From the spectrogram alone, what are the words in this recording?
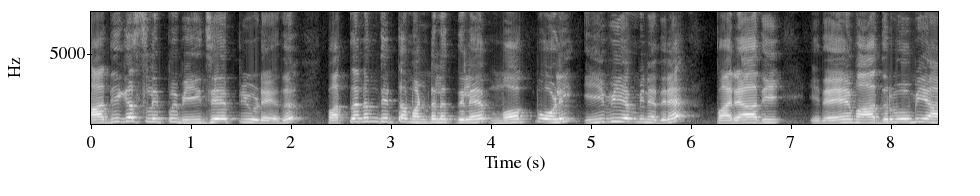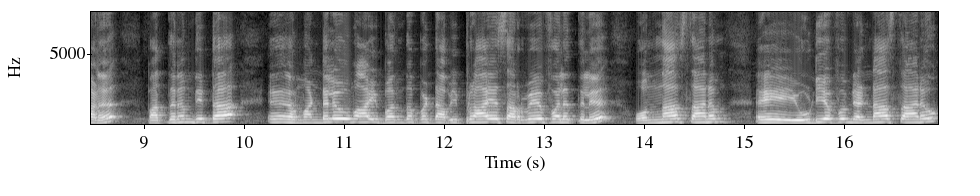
അധിക സ്ലിപ്പ് ബി ജെ പിയുടേത് പത്തനംതിട്ട മണ്ഡലത്തിലെ മോക്ക് പോളിൽ ഇ വി എമ്മിനെതിരെ പരാതി. ഇതേ മാതൃഭൂമിയാണ്. പത്തനംതിട്ട മണ്ഡലവുമായി ബന്ധപ്പെട്ട അഭിപ്രായ സർവേ ഫലത്തിൽ ഒന്നാം സ്ഥാനം യു ഡി എഫും രണ്ടാം സ്ഥാനവും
